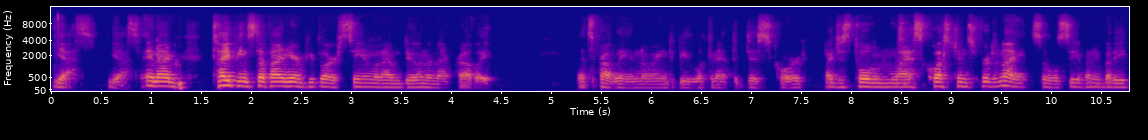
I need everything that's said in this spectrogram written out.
Yes, yes. And I'm typing stuff on here and people are seeing what I'm doing, and that probably that's probably annoying to be looking at the Discord. I just told them last questions for tonight, so we'll see if anybody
